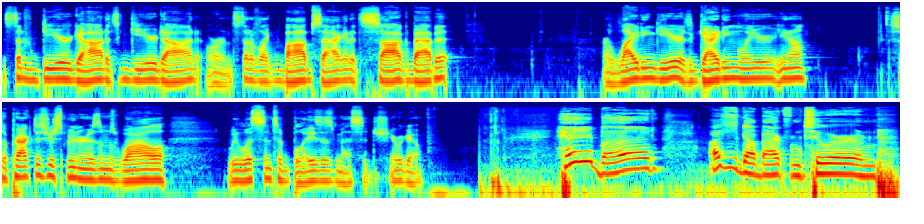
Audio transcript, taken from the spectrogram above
instead of Dear God, it's Gear Dodd, or instead of like Bob Saget, it's Sog Babbitt, or lighting gear, is guiding leer, you know? So practice your spoonerisms while we listen to Blaze's message. Here we go. Hey, bud. I just got back from tour and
